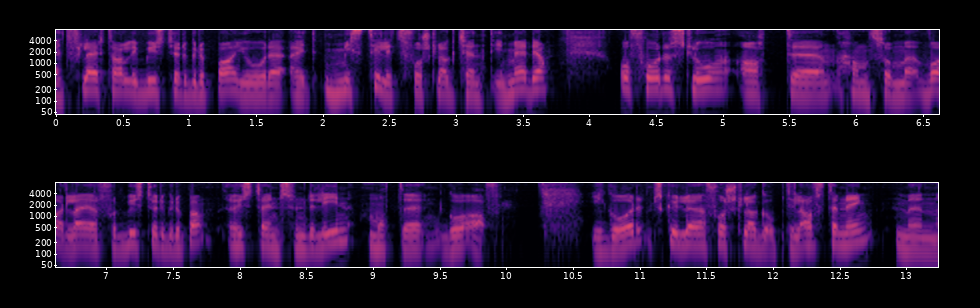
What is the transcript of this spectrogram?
Et flertall i bystyregruppa gjorde et mistillitsforslag kjent i media, og foreslo at han som var leder for bystyregruppa, Øystein Sundelin, måtte gå av. I går skulle forslaget opp til avstemning, men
